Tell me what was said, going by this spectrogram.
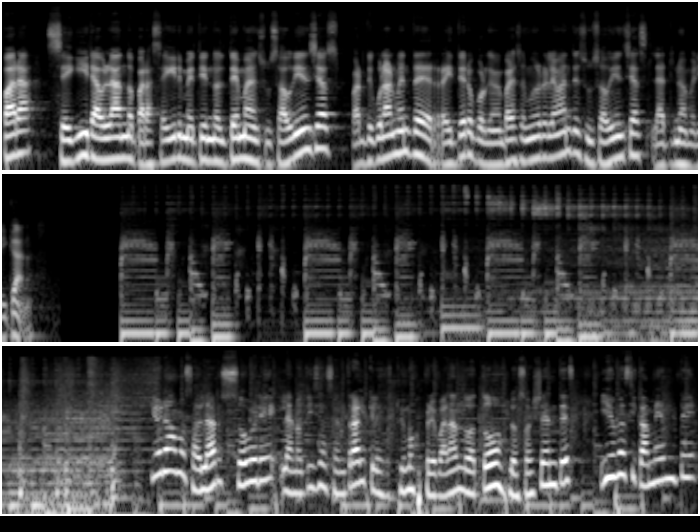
para seguir hablando, para seguir metiendo el tema en sus audiencias, particularmente, reitero porque me parece muy relevante, sus audiencias latinoamericanas. Y ahora vamos a hablar sobre la noticia central que les estuvimos preparando a todos los oyentes y es básicamente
